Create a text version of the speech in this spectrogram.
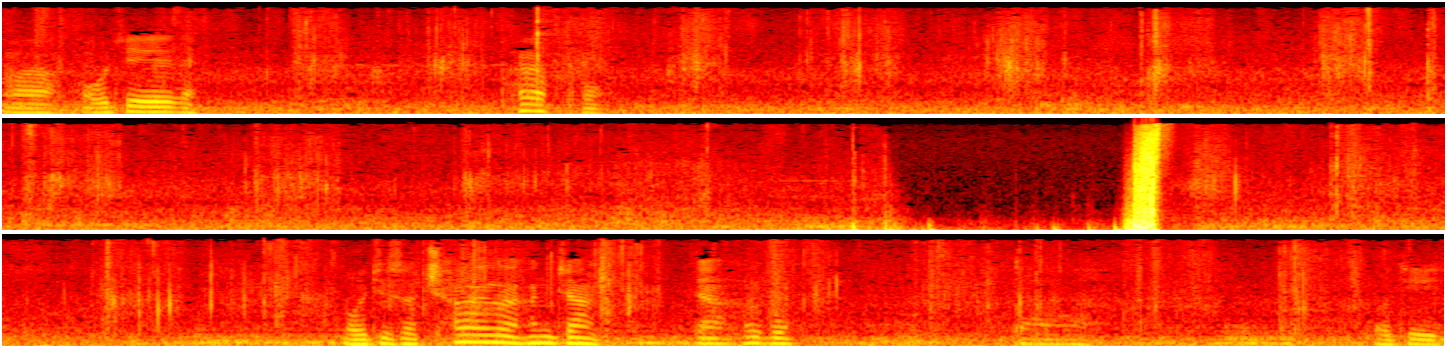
아, 어제, 파랗고. 어디서 차 하나 한 잔, 딱 하고, 딱, 어디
